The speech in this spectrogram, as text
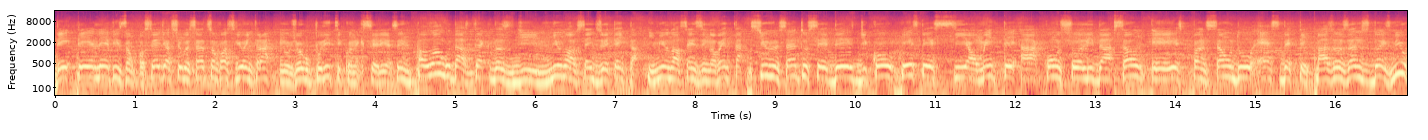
de televisão. Ou seja, Silvio Santos não conseguiu entrar no jogo político, né, que seria assim. Ao longo das décadas de 1980 e 1990, Silvio Santos se dedicou especialmente à consolidação e expansão do SBT. Mas nos anos 2000,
